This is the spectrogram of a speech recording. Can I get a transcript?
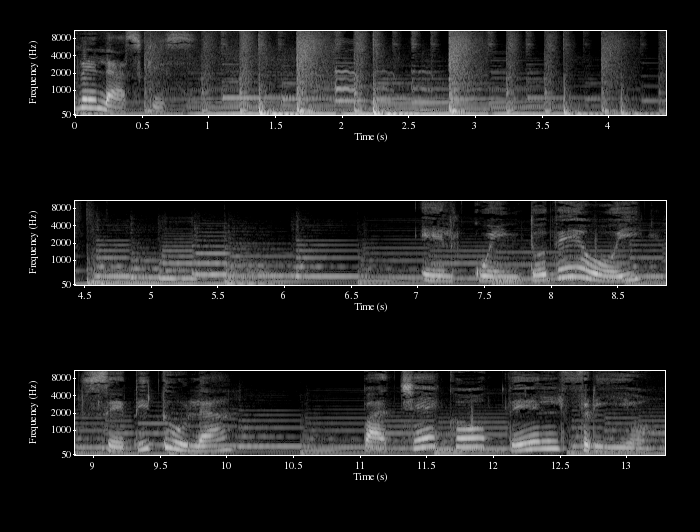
Velázquez. El cuento de hoy se titula Pacheco del Frío.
